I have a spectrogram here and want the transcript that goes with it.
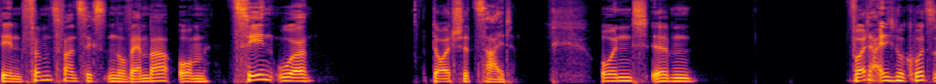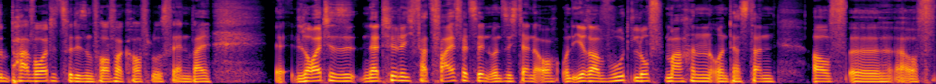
den 25. November um 10 Uhr deutsche Zeit. Und ähm, wollte eigentlich nur kurz ein paar Worte zu diesem Vorverkauf loswerden, weil Leute si- natürlich verzweifelt sind und sich dann auch und ihrer Wut Luft machen und das dann auf, äh, auf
